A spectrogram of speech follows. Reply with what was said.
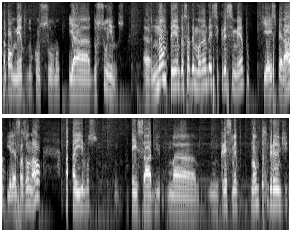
para aumento do consumo e a, dos suínos. Uh, não tendo essa demanda, esse crescimento, que é esperado e ele é sazonal, aí quem sabe, uma, um crescimento não tão grande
